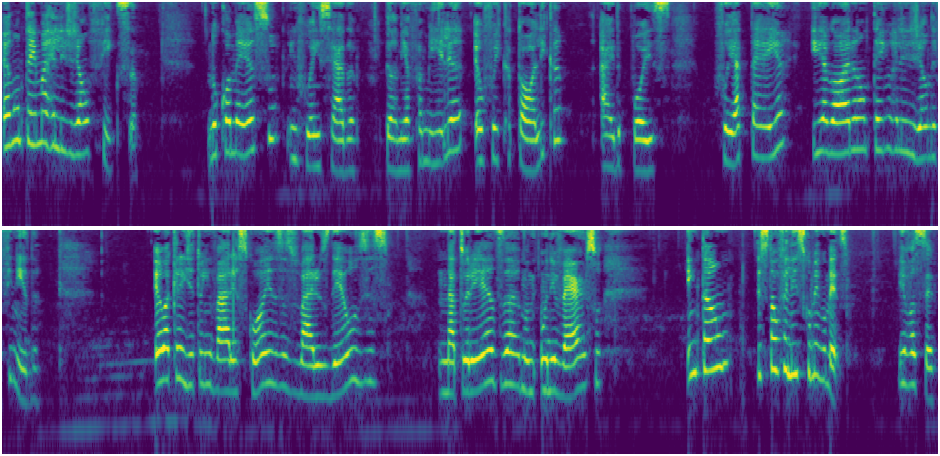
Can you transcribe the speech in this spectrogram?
eu não tenho uma religião fixa. No começo, influenciada pela minha família, eu fui católica, aí depois fui ateia e agora eu não tenho religião definida. Eu acredito em várias coisas, vários deuses, natureza, no universo, então, estou feliz comigo mesmo. E você?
